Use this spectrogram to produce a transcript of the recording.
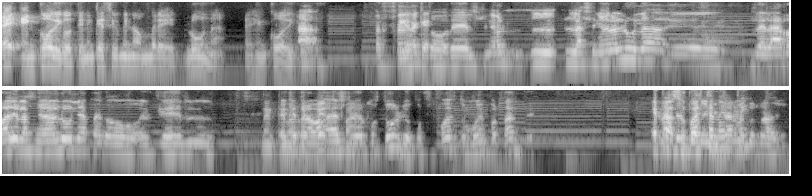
Eh, en código, tienen que decir mi nombre Luna. Es en código. Ah, perfecto. Del señor, la señora Luna, eh, de la radio La Señora Luna, pero el que es el, que trabaja es el señor. Postulio, por supuesto, muy importante. Epa, Gracias supuestamente. invitarme a tu radio.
